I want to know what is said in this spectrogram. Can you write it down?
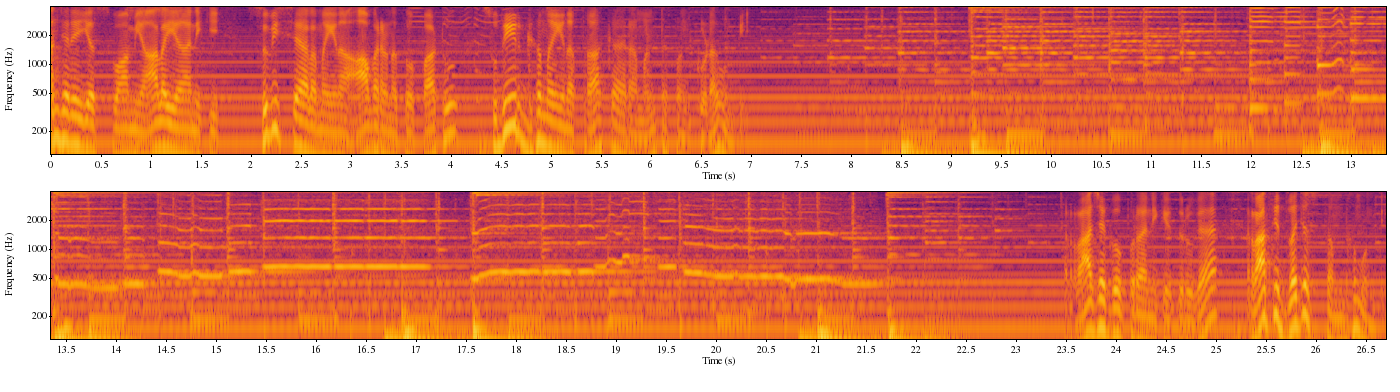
ఆంజనేయ స్వామి ఆలయానికి సువిశాలమైన ఆవరణతో పాటు సుదీర్ఘమైన ప్రాకార మంటపం కూడా ఉంది. రాజగోపురానికి ఎదురుగా రాతి ధ్వజస్తంభం ఉంది.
